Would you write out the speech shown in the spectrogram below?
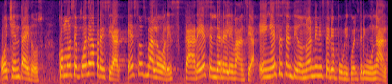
82, como se puede apreciar, estos valores carecen de relevancia. En ese sentido, no el Ministerio Público, el tribunal.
